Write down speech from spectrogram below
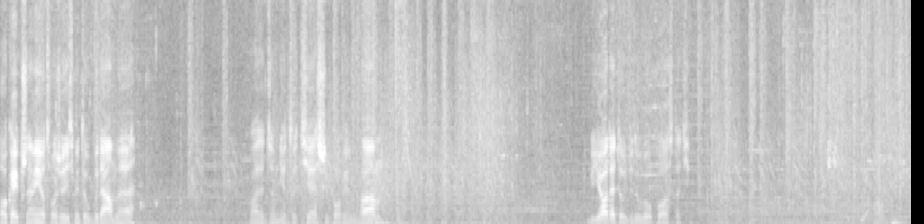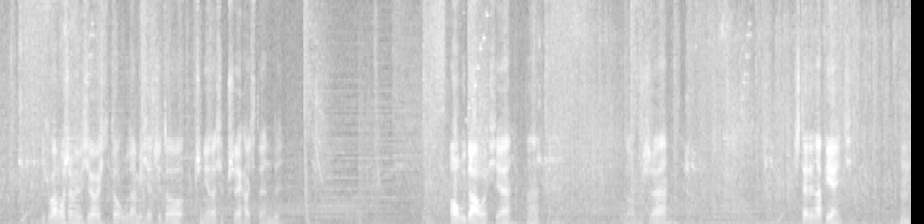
Okej, przynajmniej otworzyliśmy tę bramę. Bardzo mnie to cieszy, powiem wam. Biorę tą drugą postać. I chyba możemy wziąć to. Uda mi się, czy to... czy nie da się przejechać tędy? O, udało się. Dobrze. 4 na 5. Hmm.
